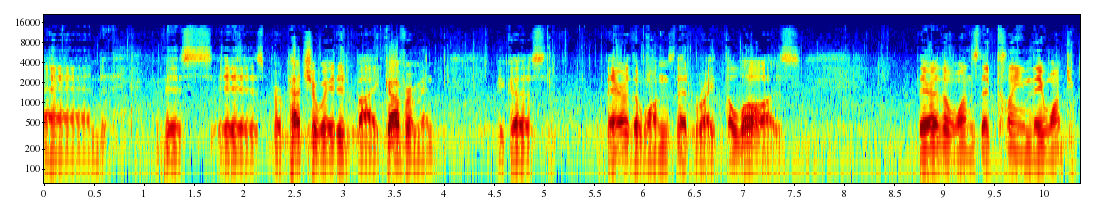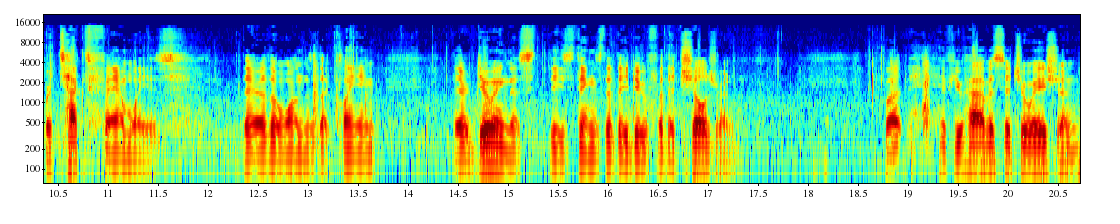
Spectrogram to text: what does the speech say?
And this is perpetuated by government because they're the ones that write the laws. They're the ones that claim they want to protect families. They're the ones that claim they're doing this these things that they do for the children. But if you have a situation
